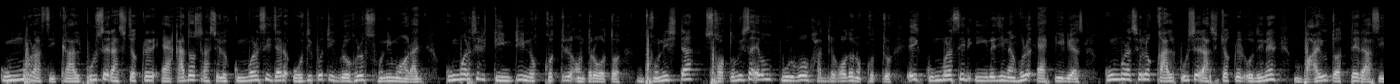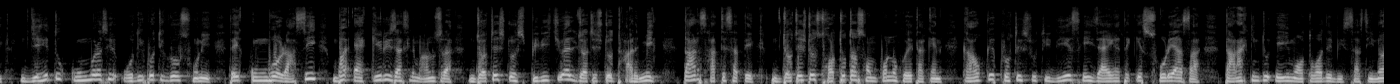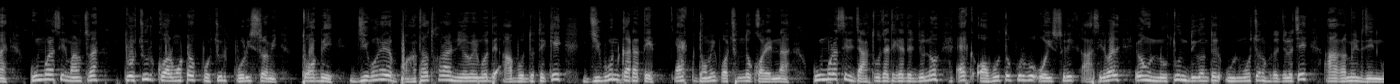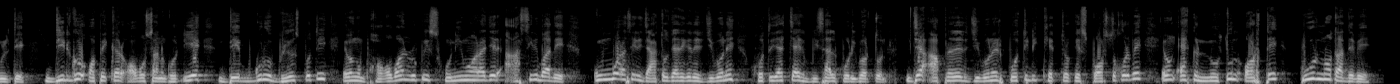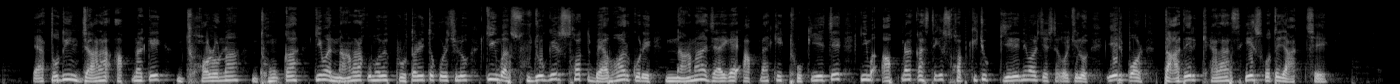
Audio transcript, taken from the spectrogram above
কুম্ভ রাশি কালপুরুষের রাশিচক্রের একাদশ রাশি হল কুম্ভ রাশি, যার অধিপতি গ্রহ হল শনি মহারাজ। কুম্ভ রাশির তিনটি নক্ষত্রের অন্তর্গত, ধনিষ্ঠা শতভিসা এবং পূর্ব ভাদ্রপদ নক্ষত্র। এই কুম্ভ রাশির ইংরেজি নাম হলো অ্যাকিলিয়াস। কুম্ভ রাশি হলো কালপুরুষের রাশিচক্রের অধীনের বায়ুতত্ত্বের রাশি। যেহেতু কুম্ভ রাশির অধিপতি গ্রহ শনি, তাই কুম্ভ রাশি বা অ্যাকিউরিস রাশির মানুষরা যথেষ্ট স্পিরিচুয়াল যথেষ্ট ধার্মিক, তার সাথে সাথে যথেষ্ট সততা সম্পন্ন হয়ে থাকেন। কাউকে প্রতিশ্রুতি দিয়ে সেই জায়গা থেকে সরে আসা, তারা কিন্তু এই মতবাদে বিশ্বাসী নয়। কুম্ভ রাশির মানুষরা প্রচুর কর্মঠ প্রচুর পরিশ্রমী। তবে জীবনের বাঁধা ধরা নিয়মের মধ্যে আবদ্ধ থেকে জীবন কাটাতে একদমই পছন্দ করেন না। কুম্ভ রাশির জাতক জাতিকাদের জন্য এক অভূতপূর্ব ঐশ্বরিক আশীর্বাদ এবং নতুন দিগন্তের উন্মোচন হতে চলেছে আগামীর দিনগুলিতে। দীর্ঘ অপেক্ষার অবসান ঘটিয়ে দেবগুরু বৃহস্পতি এবং ভগবান রূপী শনি মহারাজের আশীর্বাদে কুম্ভ রাশির জাতক জাতিকাদের জীবনে হতে যাচ্ছে এক বিশাল পরিবর্তন, যা আপনাদের জীবনের প্রতিটি ক্ষেত্রকে স্পর্শ করবে এবং এক নতুন অর্থে পূর্ণতা দেবে। এতদিন যারা আপনাকে ঝলনা, ধোঁকা কিংবা নানা রকমভাবে প্রতারিত করেছিল কিংবা সুযোগের সৎ ব্যবহার করে নানা জায়গায় আপনাকে ঠকিয়েছে কিংবা আপনার কাছ থেকে সব কিছু কেড়ে নেওয়ার চেষ্টা করেছিল, এরপর তাদের খেলা শেষ হতে যাচ্ছে।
